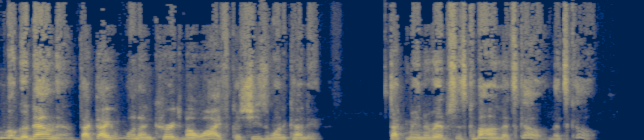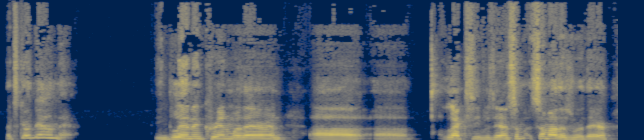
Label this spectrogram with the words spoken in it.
I'm to go down there. In fact, I want to encourage my wife because she's the one who kind of stuck me in the ribs. Says, "Come on, let's go, let's go, let's go down there." And Glenn and Corinne were there, and uh, uh, Lexi was there, and some some others were there.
